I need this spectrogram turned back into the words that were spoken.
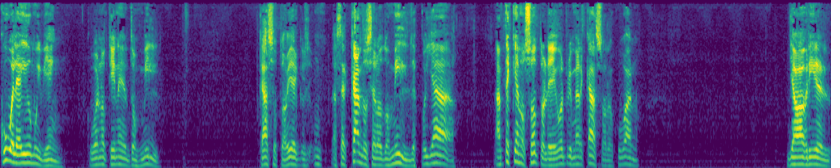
Cuba le ha ido muy bien. Cuba no tiene 2.000 casos todavía, acercándose a los 2.000. Después ya, antes que a nosotros le llegó el primer caso a los cubanos. Ya va a abrir el,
